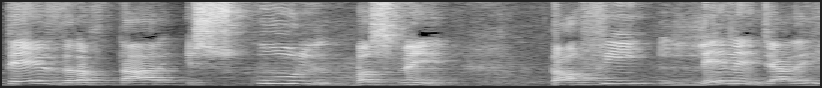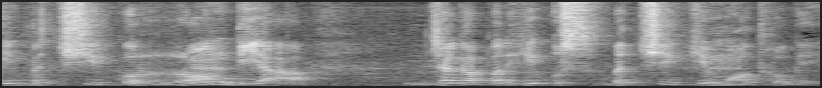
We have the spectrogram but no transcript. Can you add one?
تیز رفتار اسکول بس نے ٹافی لینے جا رہی بچی کو رون دیا۔ جگہ پر ہی اس بچی کی موت ہو گئی۔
